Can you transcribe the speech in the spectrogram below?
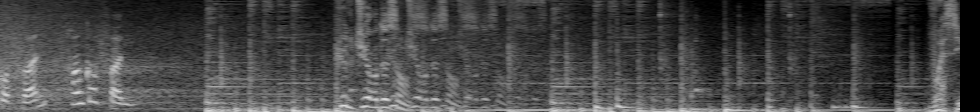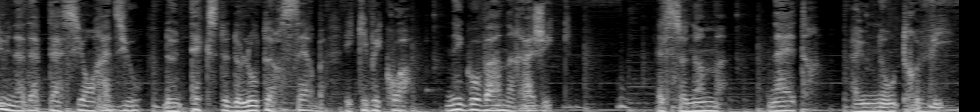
Microphone francophone. Culture de sens. Voici une adaptation radio d'un texte de l'auteur serbe et québécois Negovan Rajic. Elle se nomme Naître à une autre vie.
